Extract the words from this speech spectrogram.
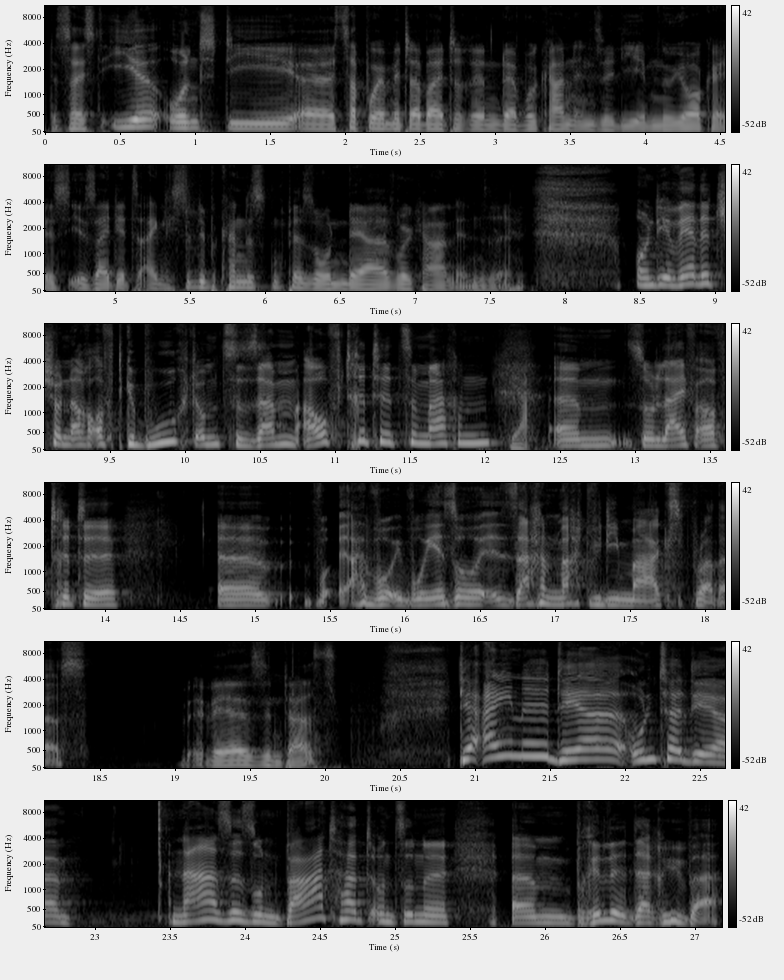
Das heißt, ihr und die äh, Subway-Mitarbeiterin der Vulkaninsel, die im New Yorker ist, ihr seid jetzt eigentlich so die bekanntesten Personen der Vulkaninsel. Und ihr werdet schon auch oft gebucht, um zusammen Auftritte zu machen. Ja. Ähm, so Live-Auftritte, äh, wo, wo, wo ihr so Sachen macht wie die Marx Brothers. Wer sind das? Der eine, der unter der Nase so ein Bart hat und so eine ähm, Brille darüber.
